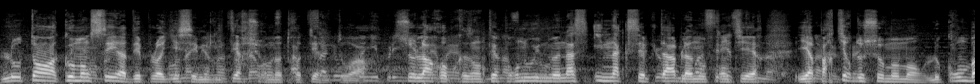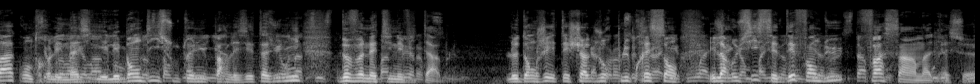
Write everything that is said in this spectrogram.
L'OTAN a commencé à déployer ses militaires sur notre territoire. Cela représentait pour nous une menace inacceptable à nos frontières. Et à partir de ce moment, le combat contre les nazis et les bandits soutenus par les États-Unis devenait inévitable. Le danger était chaque jour plus pressant et la Russie s'est défendue face à un agresseur.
